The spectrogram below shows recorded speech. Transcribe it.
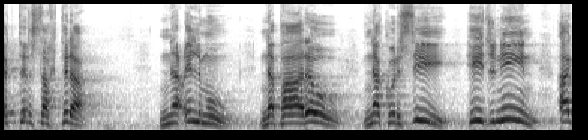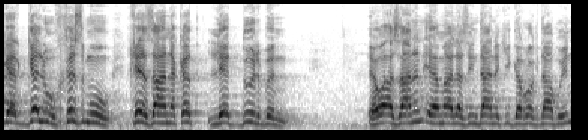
یەکتر سەختترە، نە عیلم و نە پارە و نە کورسی هیچ نین ئەگەر گەل و خزم و خێزانەکەت لێت دوور بن. ئێوە ئەزانن ئێمە لە زیندانێکی گەڕۆکدا بووین؟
